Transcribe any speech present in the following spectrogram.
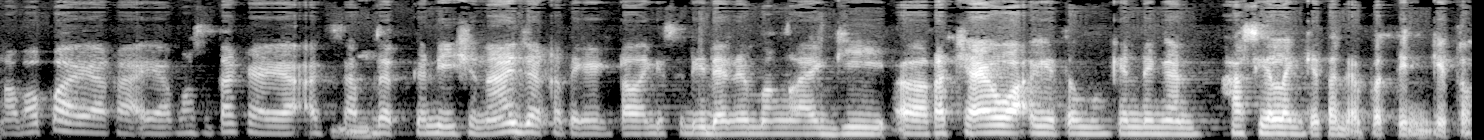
nggak apa-apa ya kak ya. Maksudnya kayak accept hmm. that condition aja ketika kita lagi sedih dan emang lagi uh, kecewa gitu mungkin dengan hasil yang kita dapetin gitu.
